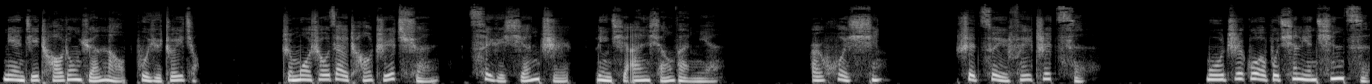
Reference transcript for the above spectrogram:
念及朝中元老，不予追究，只没收在朝职权，赐予贤职，令其安享晚年。而霍心是罪妃之子。母之过不牵连亲子，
